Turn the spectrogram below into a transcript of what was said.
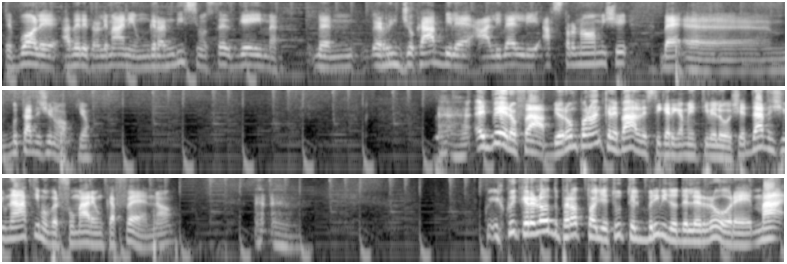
e vuole avere tra le mani un grandissimo stealth game um, rigiocabile a livelli astronomici, beh, uh, buttateci un occhio. È vero, Fabio, rompono anche le palle sti caricamenti veloci. E dateci un attimo per fumare un caffè, no? Il quick reload però toglie tutto il brivido dell'errore. Ma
